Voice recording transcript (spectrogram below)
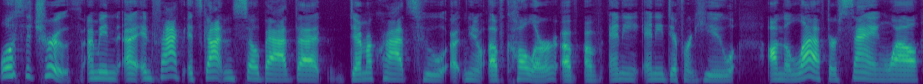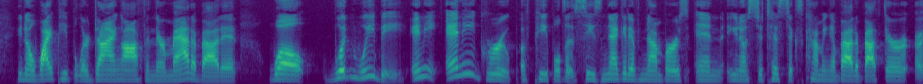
Well, it's the truth. I mean, uh, in fact, it's gotten so bad that Democrats who, uh, you know, of color, of, of any any different hue on the left are saying, well, you know, white people are dying off and they're mad about it well wouldn't we be? Any any group of people that sees negative numbers in you know statistics coming about about their uh,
